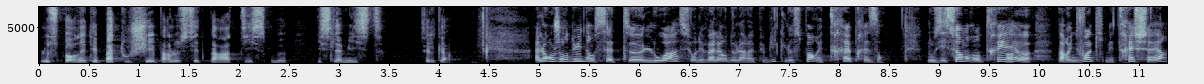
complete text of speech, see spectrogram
le sport n'était pas touché par le séparatisme islamiste. C'est le cas? Alors aujourd'hui, dans cette loi sur les valeurs de la République, le sport est très présent. Nous y sommes rentrés ah. euh, par une voie qui m'est très chère,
